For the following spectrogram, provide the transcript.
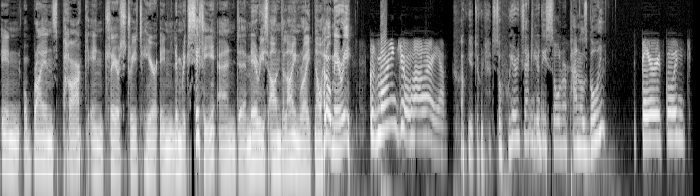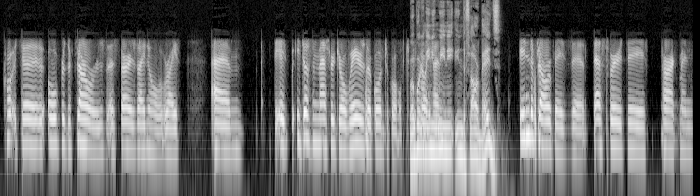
in O'Brien's Park in Clare Street here in Limerick City. And uh, Mary's on the line right now. Hello, Mary. Good morning, Joe. How are you? How are you doing? So, where exactly are these solar panels going? They're going to, to over the flowers, as far as I know, right? Um, it it doesn't matter, Joe, where they're going to go. Well, but I mean, you mean in the flower beds? in the flower beds? Uh, that's where the parkman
